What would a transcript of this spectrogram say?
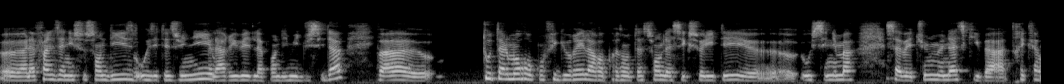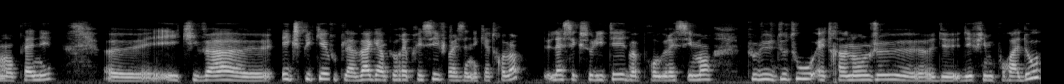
Euh, à la fin des années 70, aux États-Unis, l'arrivée de la pandémie du sida, va euh, totalement reconfigurer la représentation de la sexualité euh, au cinéma. Ça va être une menace qui va très clairement planer euh, et qui va euh, expliquer toute la vague un peu répressive dans les années 80. La sexualité va progressivement plus du tout être un enjeu des films pour ados.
